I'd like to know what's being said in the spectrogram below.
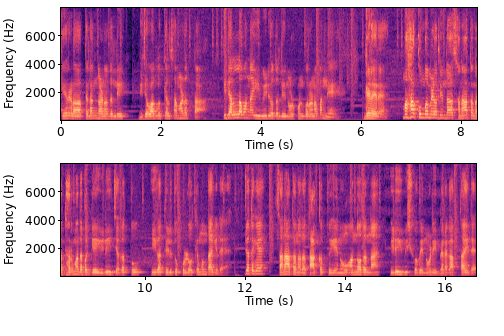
ಕೇರಳ, ತೆಲಂಗಾಣದಲ್ಲಿ ನಿಜವಾಗ್ಲೂ ಕೆಲಸ ಮಾಡುತ್ತಾ? ಇದೆಲ್ಲವನ್ನ ಈ ವಿಡಿಯೋದಲ್ಲಿ ನೋಡ್ಕೊಂಡು ಬರೋಣ ಬನ್ನಿ. ಗೆಳೆಯರೆ, ಮಹಾಕುಂಭಮೇಳದಿಂದ ಸನಾತನ ಧರ್ಮದ ಬಗ್ಗೆ ಇಡೀ ಜಗತ್ತು ಈಗ ತಿಳಿದುಕೊಳ್ಳೋಕೆ ಮುಂದಾಗಿದೆ. ಜೊತೆಗೆ ಸನಾತನದ ತಾಕತ್ತು ಏನು ಅನ್ನೋದನ್ನು ಇಡೀ ವಿಶ್ವವೇ ನೋಡಿ ಬೆರಗಾಗ್ತಾ ಇದೆ.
